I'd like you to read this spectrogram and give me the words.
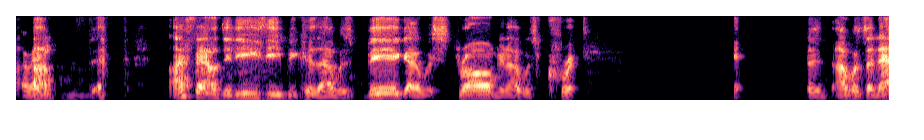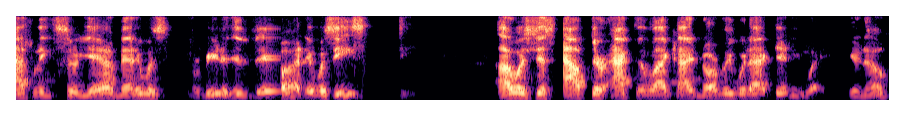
already? Uh, I found it easy because I was big, I was strong, and I was crazy. And I was an athlete, so yeah, man, it was for me to it, it was easy. I was just out there acting like I normally would act anyway, you know?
